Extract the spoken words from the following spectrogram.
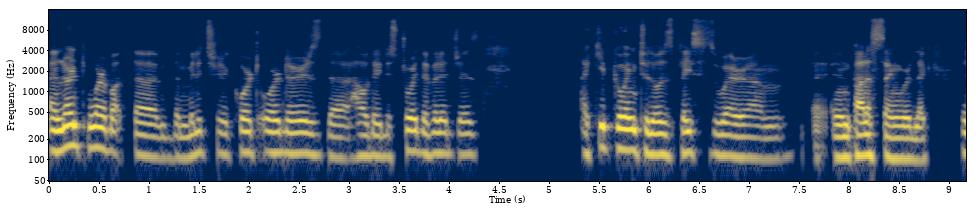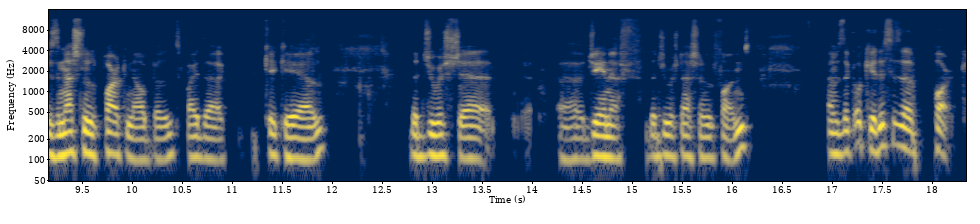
I learned more about the, the military court orders, the how they destroyed the villages. I keep going to those places where um, in Palestine where like there's a national park now built by the KKL, the Jewish uh, uh, JNF, the Jewish National Fund. I was like, okay, this is a park.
